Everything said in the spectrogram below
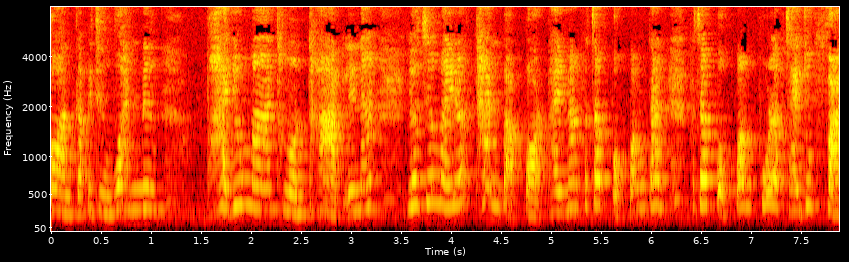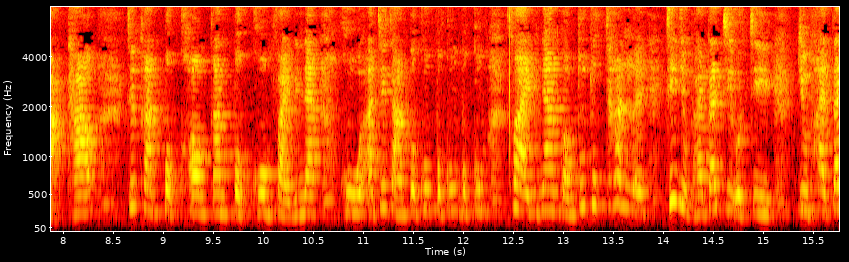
ก่อนกลับไปถึงวันหนึ่งพายุมาถนนถาดเลยนะ แล้วเชื่อไหมว่าท่านแบบปลอดภัยมากพระเจ้าปกป้องท่าน พระเจ้าปก ผู้รับใช้ทุกฝ่าเท้าด้วยการปกครองการปกคุมฝ่ายวิญญาณหูอธิษฐานปกคุมปกคุมปกคุมฝ่ายวิญญาณของทุก ๆ ท่านเลย ที่อยู่ภายใต้ GOG อยู่ภายใต้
